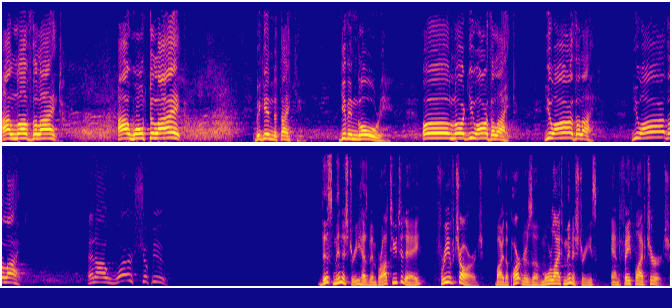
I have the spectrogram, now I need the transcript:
I love the light. I want the light. Begin to thank Him. Give Him glory. Oh Lord, you are the light. You are the light. You are the light. And I worship you. This ministry has been brought to you today, free of charge, by the partners of Moore Life Ministries and Faith Life Church.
